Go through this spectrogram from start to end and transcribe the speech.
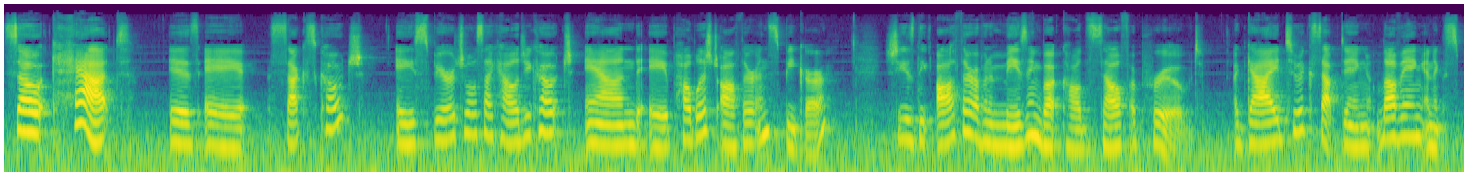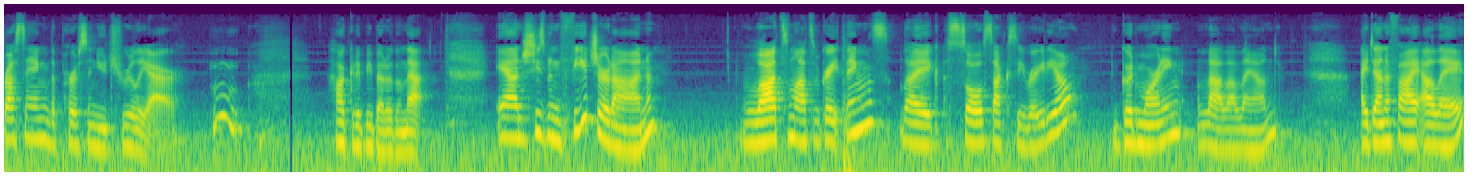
So, Kat is a sex coach, a spiritual psychology coach, and a published author and speaker. She is the author of an amazing book called Self Approved A Guide to Accepting, Loving, and Expressing the Person You Truly Are. Ooh. How could it be better than that? And she's been featured on lots and lots of great things like Soul Sexy Radio, Good Morning La La Land, Identify LA,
